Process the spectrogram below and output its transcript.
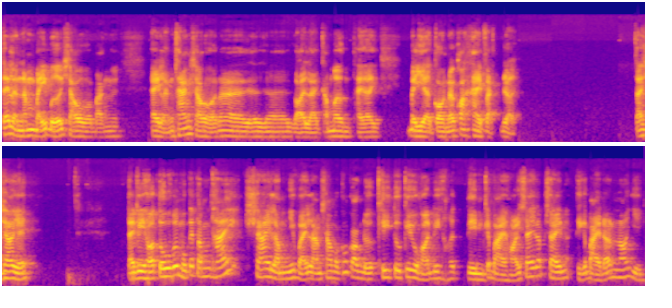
thế là năm bảy bữa sau bạn hay là tháng sau nó ờ, gọi lại cảm ơn. Thầy ơi bây giờ con đã có hai vạch rồi. Tại sao vậy? Tại vì họ tu với một cái tâm thái sai lầm như vậy làm sao mà có con được? Khi tôi kêu họ đi tìm cái bài hỏi xoáy đáp xoay đó, thì cái bài đó nó nói gì?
